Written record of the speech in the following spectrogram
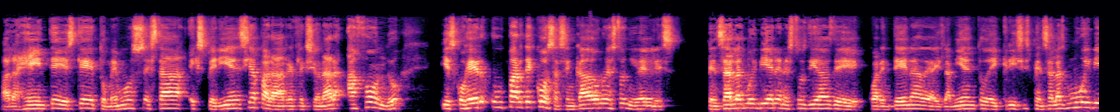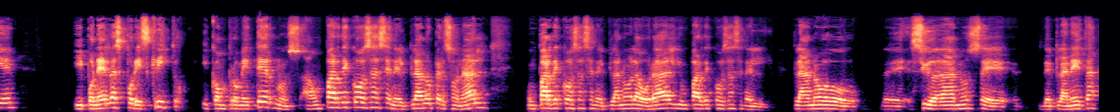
a la gente es que tomemos esta experiencia para reflexionar a fondo y escoger un par de cosas en cada uno de estos niveles, pensarlas muy bien en estos días de cuarentena, de aislamiento, de crisis, pensarlas muy bien y ponerlas por escrito y comprometernos a un par de cosas en el plano personal, un par de cosas en el plano laboral y un par de cosas en el plano de ciudadanos eh, del planeta,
